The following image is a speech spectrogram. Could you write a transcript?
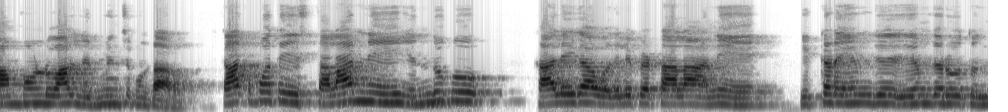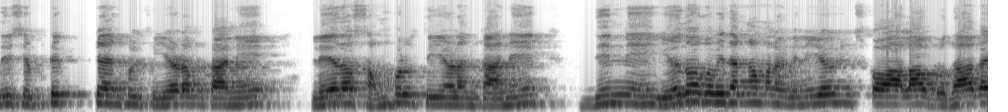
కాంపౌండ్ వాళ్ళు నిర్మించుకుంటారు. కాకపోతే ఈ స్థలాన్ని ఎందుకు ఖాళీగా వదిలిపెట్టాలా అని ఇక్కడ ఏం జ- ఏం జరుగుతుంది? సెప్టిక్ ట్యాంకులు తీయడం కానీ లేదా సంపులు తీయడం కానీ దీన్ని ఏదో ఒక విధంగా మనం వినియోగించుకోవాలా? వృధాగా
